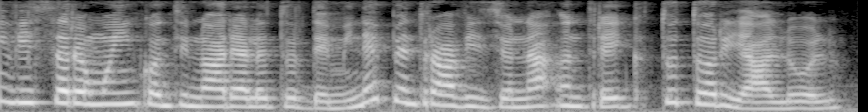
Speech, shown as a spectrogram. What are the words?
invit să rămâi în continuare alături de mine pentru a viziona întreg tutorialul.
